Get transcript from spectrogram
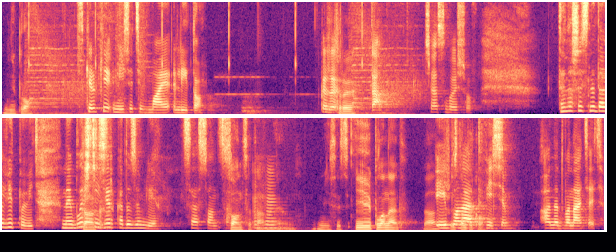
Дніпро. Скільки місяців має літо? Кажи. Три. Так. Час вийшов. Ти на щось не дав відповідь. Найближча Так. зірка до землі це сонце. Сонце, так. Угу. Місяць. І планет. Да? І Щось планет вісім, 8, а не 12.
